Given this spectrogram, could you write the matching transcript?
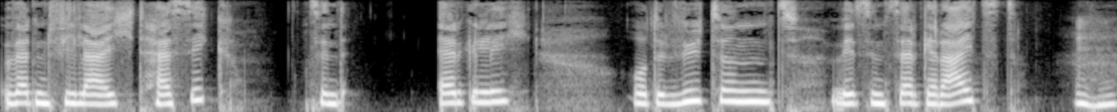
werden vielleicht hässig, sind ärgerlich oder wütend, wir sind sehr gereizt. Mhm.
